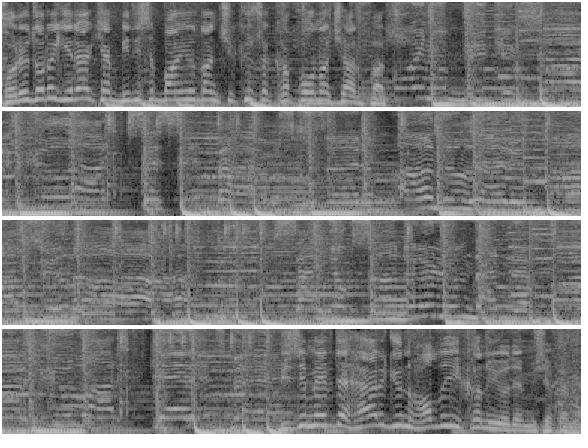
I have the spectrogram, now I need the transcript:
Koridora girerken birisi banyodan çıkıyorsa kapı ona çarpar. Bizim evde her gün halı yıkanıyor demiş efendim.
